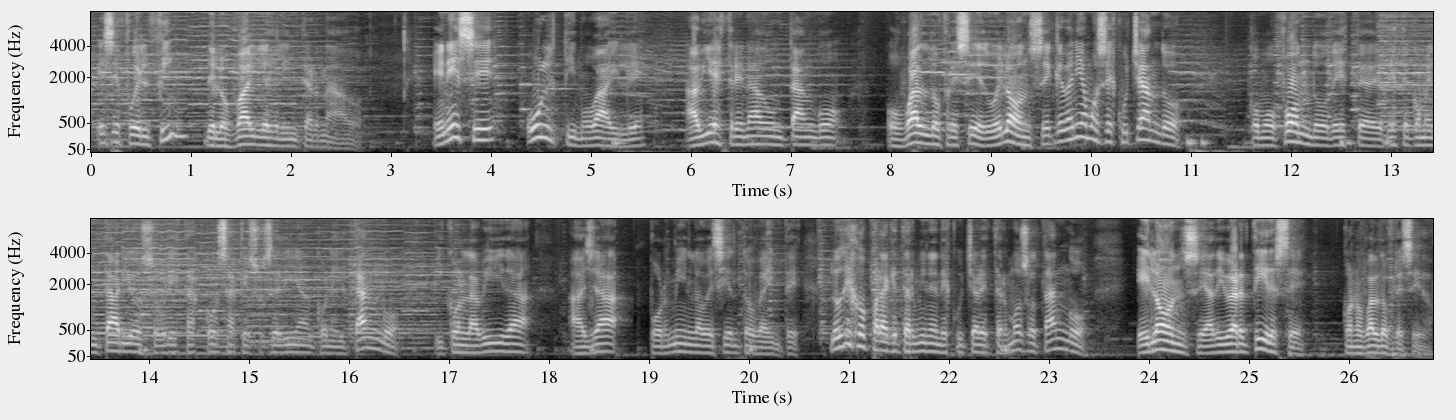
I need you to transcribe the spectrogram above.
Ese fue el fin de los bailes del internado. En ese último baile había estrenado un tango Osvaldo Fresedo, el 11, que veníamos escuchando como fondo de este, de este comentario sobre estas cosas que sucedían con el tango y con la vida allá por 1920. Los dejo para que terminen de escuchar este hermoso tango, el 11, a divertirse con Osvaldo Fresedo.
